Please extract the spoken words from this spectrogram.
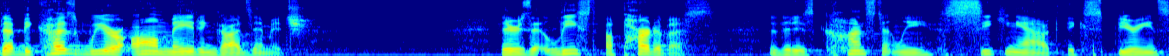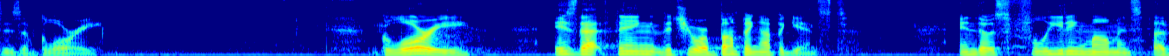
that because we are all made in God's image, there's at least a part of us that is constantly seeking out experiences of glory. Glory is that thing that you are bumping up against in those fleeting moments of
